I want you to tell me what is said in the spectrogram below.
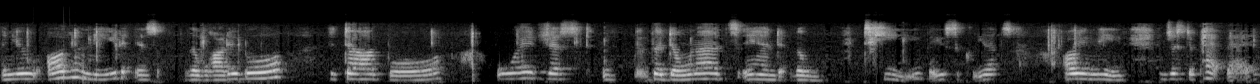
And you all you need is the water bowl, the dog bowl, or just the donuts and the tea, basically. That's all you need. And just a pet bed.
